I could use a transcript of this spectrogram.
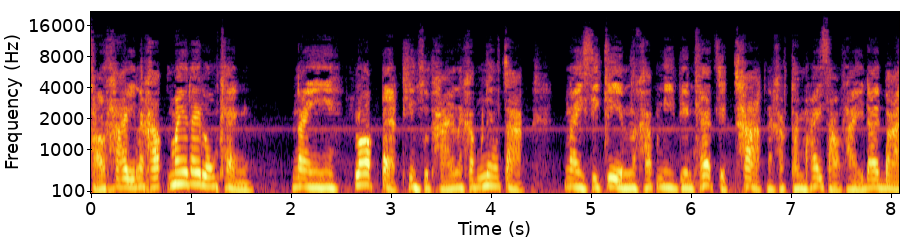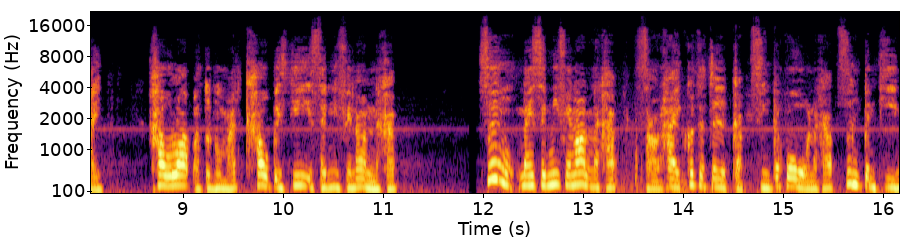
สาวไทยนะครับ ไม่ได้ลงแข่งในรอบ 8 ทีมสุดท้ายนะครับ เนื่องจากในซีเกมนะครับ มีเพียงแค่ 7 ชาตินะครับทำให้สาวไทยได้บาย เข้ารอบอัตโนมัติเข้าไปที่เซมิฟิแนลนะครับ ซึ่งในเซมิฟิแนลนะครับ สาวไทยก็จะเจอกับสิงคโปร์นะครับ ซึ่งเป็นทีม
